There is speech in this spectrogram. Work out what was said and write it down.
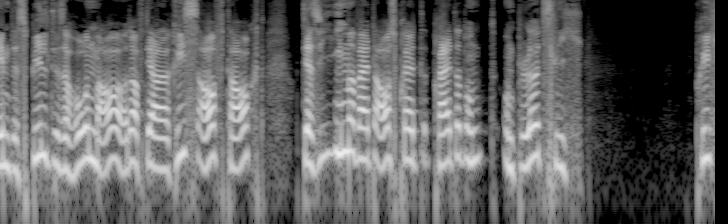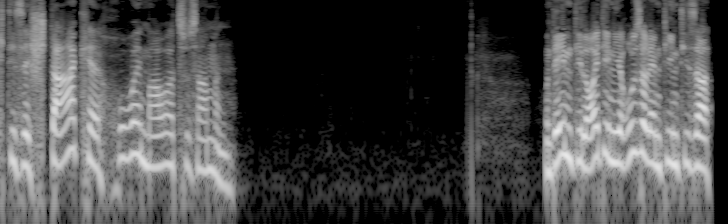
Eben das Bild dieser hohen Mauer, oder, auf der ein Riss auftaucht, der sich immer weiter ausbreitet und, und plötzlich bricht diese starke, hohe Mauer zusammen. Und eben die Leute in Jerusalem, die in dieser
